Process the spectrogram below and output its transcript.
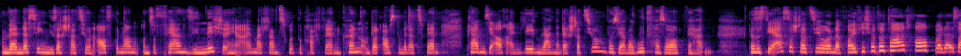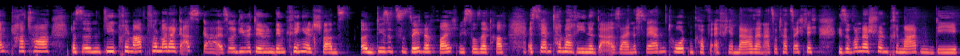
und werden deswegen in dieser Station aufgenommen und sofern sie nicht in ihr Heimatland zurückgebracht werden können, um dort ausgewildert zu werden, bleiben sie auch ein Leben lang in der Station, wo sie aber gut versorgt werden. Das ist die erste Station, da freue ich mich schon total drauf, weil da ist ein Katar, das sind die Primaten von Madagaskar, also die mit dem, dem Kringelschwanz. Und diese zu sehen, da freue ich mich so sehr drauf. Es werden Tamarine da sein, es werden Totenkopfäffchen da sein. Also tatsächlich diese wunderschönen Primaten, die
